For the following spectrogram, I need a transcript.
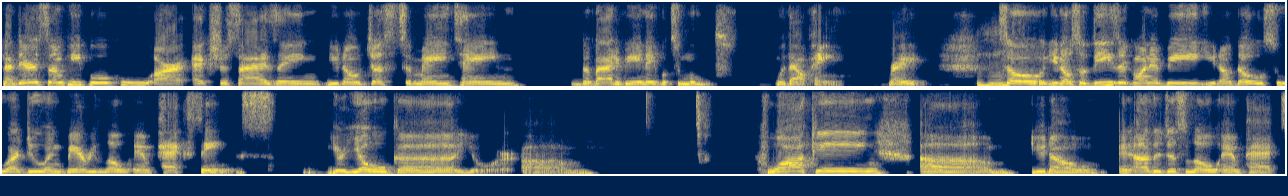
Now, there are some people who are exercising, you know, just to maintain the body being able to move without pain right? Mm-hmm. So, you know, so these are going to be, you know, those who are doing very low impact things. Your yoga, your um walking, um, you know, and other just low impact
